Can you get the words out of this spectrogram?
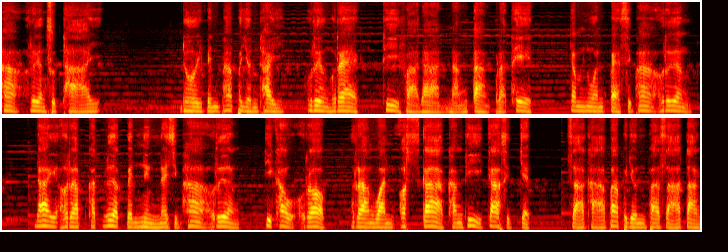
15 เรื่องสุดท้าย โดยเป็นภาพยนตร์ไทยเรื่องแรกที่ฝ่าด่านหนังต่างประเทศจำนวน 85 เรื่อง ได้รับคัดเลือกเป็นหนึ่งใน 15 เรื่องที่เข้ารอบรางวัลออสการ์ครั้งที่ 97 สาขาภาพยนตร์ภาษาต่าง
